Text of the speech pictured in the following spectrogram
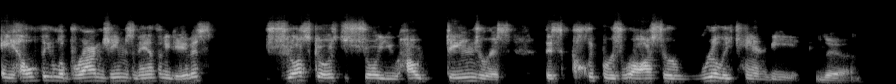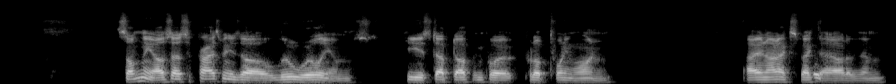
a healthy LeBron James and Anthony Davis, just goes to show you how dangerous this Clippers roster really can be. Yeah. Something else that surprised me is uh Lou Williams. He stepped up and put put up 21. I did not expect that out of him.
